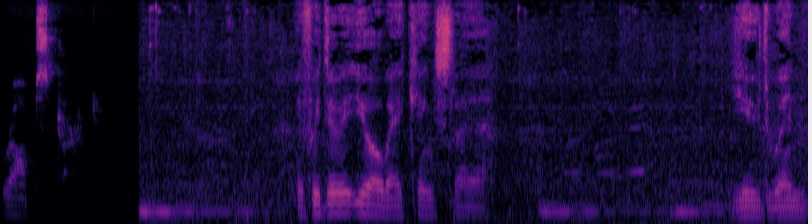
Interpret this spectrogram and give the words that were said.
Robb Stark. If we do it your way, Kingslayer, you'd win.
